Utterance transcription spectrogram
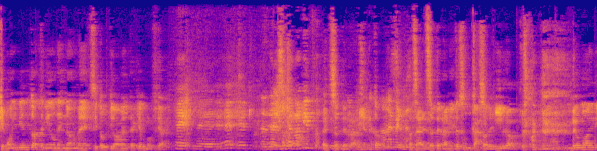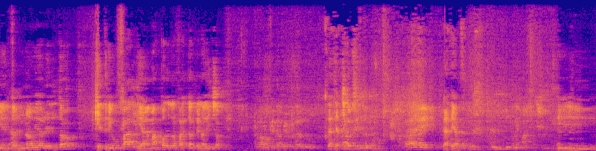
¿Qué movimiento ha tenido un enorme éxito últimamente aquí en Murcia? Eh, eh, eh, eh, el soterramiento. El soterramiento. Ah. O sea, el soterramiento es un caso de libro de un movimiento no violento que triunfa y además por otro factor que no he dicho. Gracias, chicos. Gracias. Mm.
